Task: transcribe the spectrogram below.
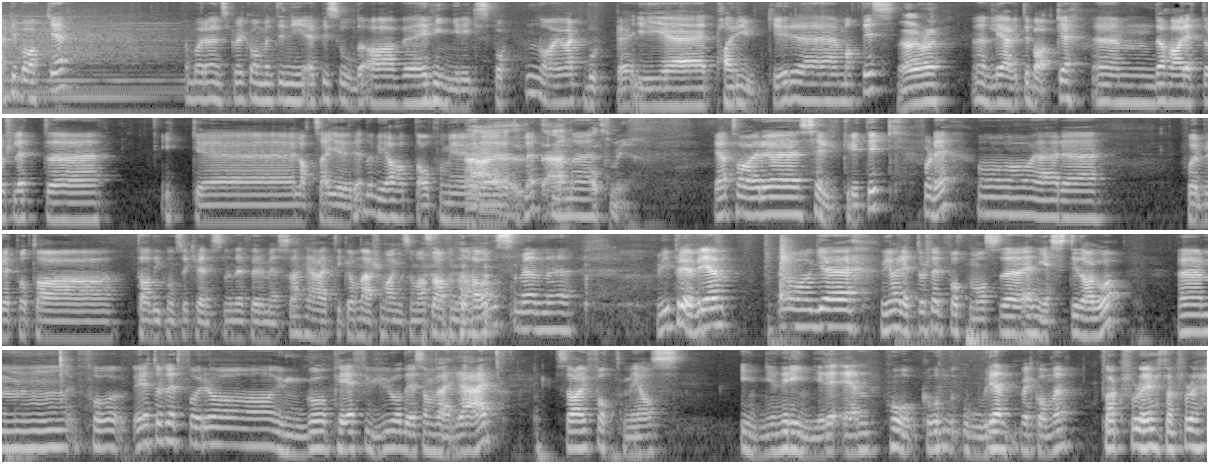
er tilbake. Jeg bare ønsker velkommen til en ny episode av eh, Ringerikssporten. Nå har vi vært borte i eh, et par uker, eh, Mattis. Ja, gjør det. Men endelig er vi tilbake. Ehm, Det har rett og slett ikke latt seg gjøre. Vi har hatt altfor mye å gjøre, rett og slett. Men altfor mye. jeg tar selvkritikk for det, og jeg er forberedt på å ta, ta de konsekvensene det fører med seg. Jeg veit ikke om det er så mange som har savna oss, men eh, vi prøver igjen. Og eh, vi har rett og slett fått med oss eh, en gjest i dag òg. for, rett og slett for å unngå PFU og det som verre er, så har vi fått med oss ingen ringere enn Håkon Oren. Velkommen. Takk for det. Takk for det.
